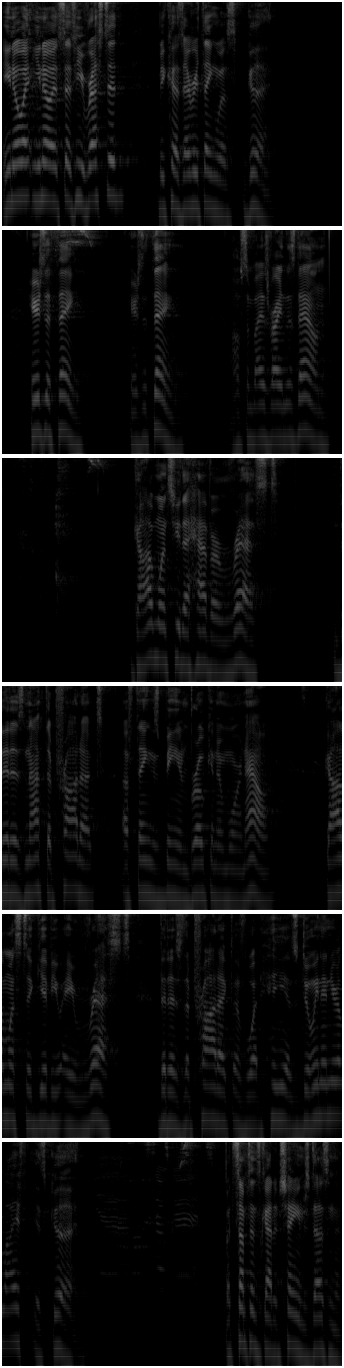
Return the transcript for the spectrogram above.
You know what? You know, it says he rested because everything was good. Here's the thing. Here's the thing. I hope somebody's writing this down. God wants you to have a rest that is not the product of things being broken and worn out. God wants to give you a rest that is the product of what He is doing in your life is good. Yeah, so good. But something's got to change, doesn't it?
